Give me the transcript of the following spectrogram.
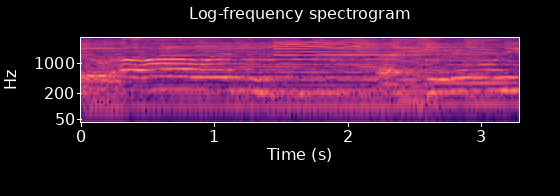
So all of you, I do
